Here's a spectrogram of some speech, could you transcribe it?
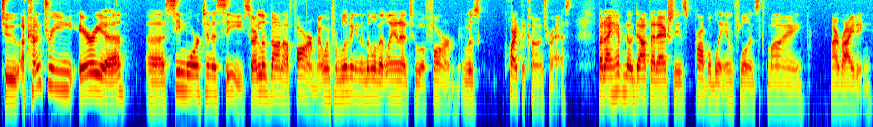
to a country area, uh, Seymour, Tennessee. So I lived on a farm. I went from living in the middle of Atlanta to a farm. It was quite the contrast. But I have no doubt that actually has probably influenced my my writing.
